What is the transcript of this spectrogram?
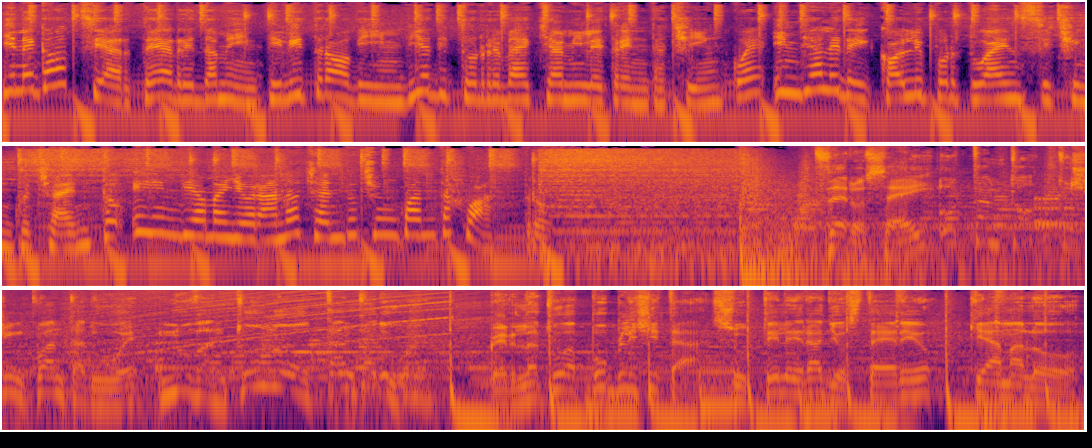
I negozi Arte Arredamenti li trovi in via di Torrevecchia 1035, in viale dei Colli Portuensi 500 e in via Maiorana 154. 06 88 52 91 82. Per la tua pubblicità su Teleradio Stereo chiamalo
